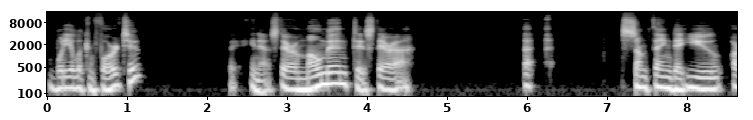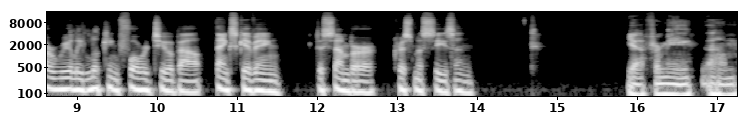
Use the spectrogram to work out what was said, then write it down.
what are you looking forward to? You know is there a moment? Is there a, a something that you are really looking forward to about thanksgiving december christmas season Yeah, for me, um,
